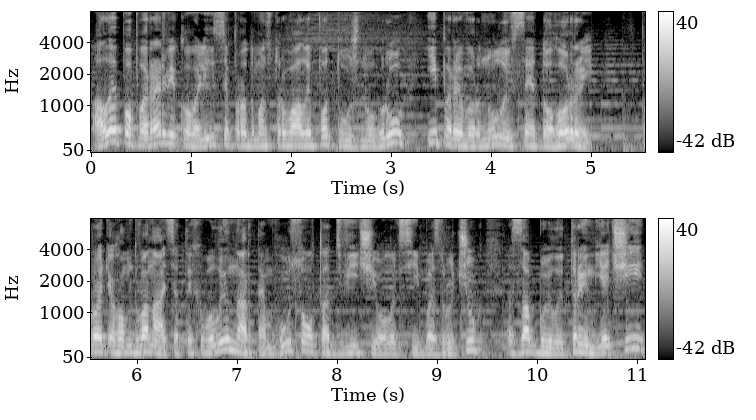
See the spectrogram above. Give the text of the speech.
Але по перерві ковалівці продемонстрували потужну гру і перевернули все догори. Протягом 12 хвилин Артем Гусол та двічі Олексій Безручук забили три м'ячі.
